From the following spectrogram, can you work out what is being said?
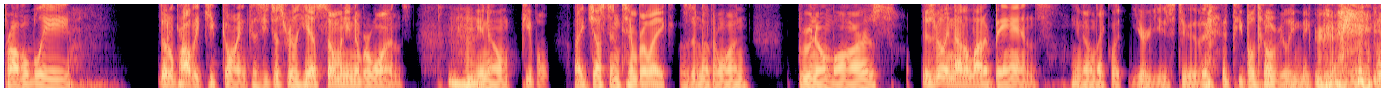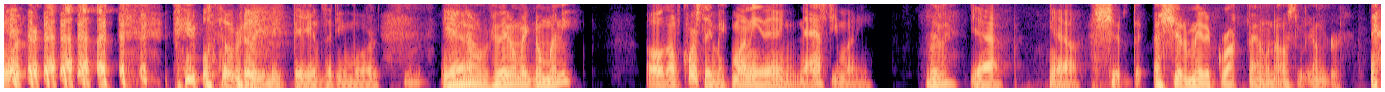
probably that'll probably keep going because he just really he has so many number ones. Mhm. You know, people like Justin Timberlake was another one, Bruno Mars. There's really not a lot of bands, you know, like what you're used to. People don't really make bands anymore. people don't really make bands anymore. Yeah, no, they don't make no money. Oh, of course they make money. They make nasty money. Really? Yeah. Yeah. I should I should have made a rock band when I was younger.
